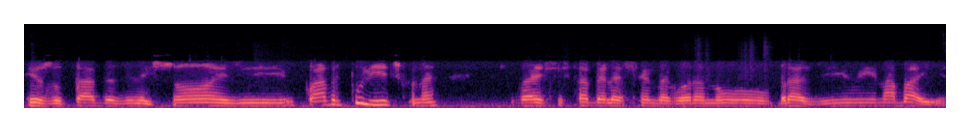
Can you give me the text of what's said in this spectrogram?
resultado das eleições e o quadro político, né? Que vai se estabelecendo agora no Brasil e na Bahia.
